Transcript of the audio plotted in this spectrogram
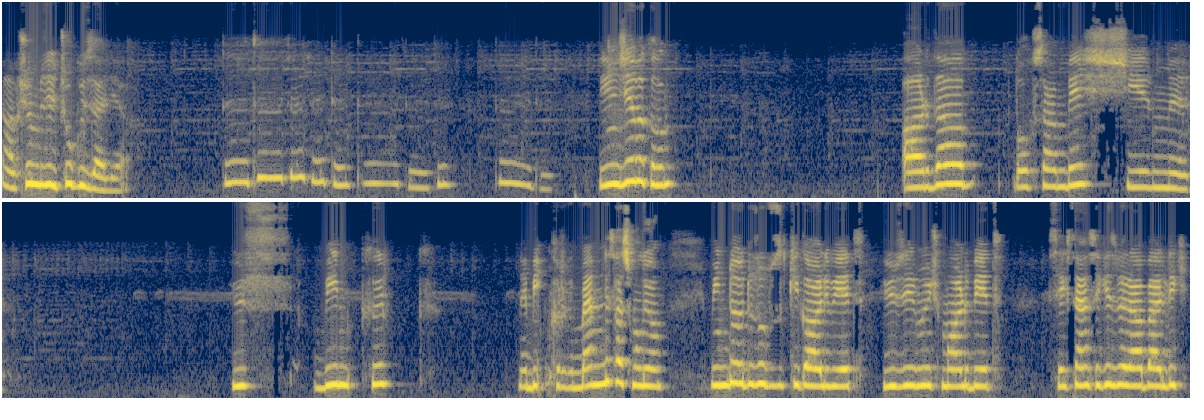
Ya şu müziği çok güzel ya. Birinciye bakalım. Arda 95 20 100 1040 ne bir 40 ben ne saçmalıyorum. 1432 galibiyet, 123 mağlubiyet, 88 beraberlik.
